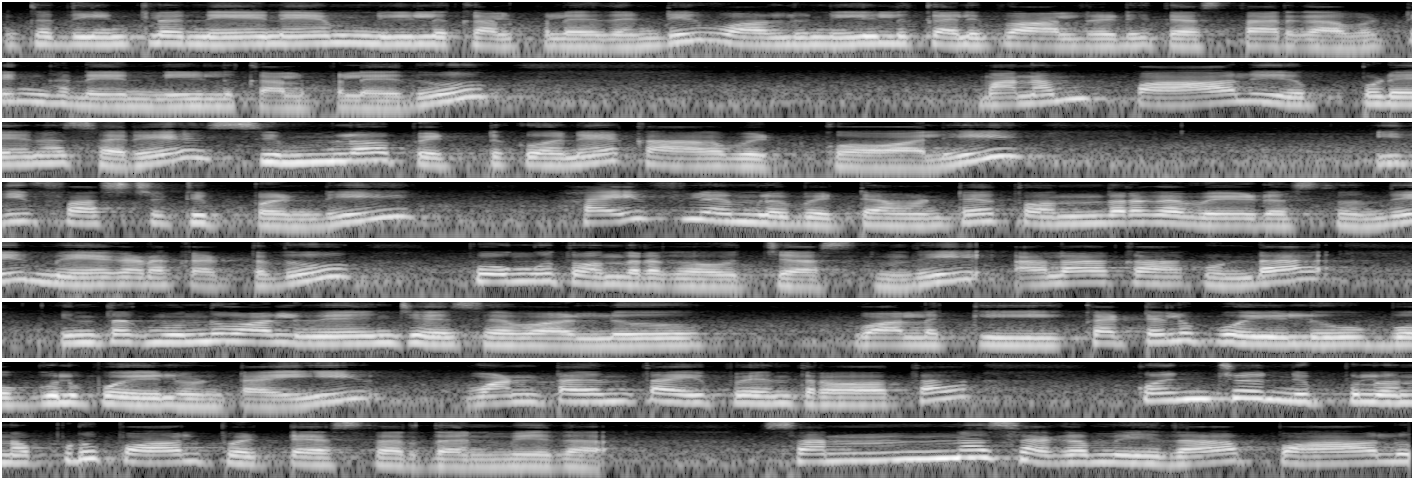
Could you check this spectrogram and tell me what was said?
ఇంకా దీంట్లో నేనేం నీళ్ళు కలపలేదండి. వాళ్ళు నీళ్ళు కలిపి ఆల్రెడీ తెస్తారు కాబట్టి ఇంకా నేను నీళ్ళు కలపలేదు. మనం పాలు ఎప్పుడైనా సరే సిమ్లో పెట్టుకొనే కాగబెట్టుకోవాలి. ఇది ఫస్ట్ టిప్ అండి. హై ఫ్లేమ్లో పెట్టామంటే తొందరగా వేడొస్తుంది మేగడ కట్టదు పొంగు తొందరగా వచ్చేస్తుంది. అలా కాకుండా ఇంతకుముందు వాళ్ళు ఏం చేసేవాళ్ళు? వాళ్ళకి కట్టెల పొయ్యిలు బొగ్గుల పొయ్యిలు ఉంటాయి వంట అంతా అయిపోయిన తర్వాత కొంచెం నిప్పులు ఉన్నప్పుడు పాలు పెట్టేస్తారు దాని మీద. సన్న సెగ మీద పాలు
